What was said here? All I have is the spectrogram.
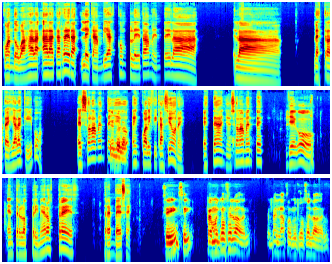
cuando vas a la, a la carrera, le cambias completamente la, la, la estrategia al equipo. Él solamente llegó en cualificaciones. Este año, él solamente llegó entre los primeros tres, tres veces. Sí, sí. Fue muy conservador, es verdad, fue muy conservador.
